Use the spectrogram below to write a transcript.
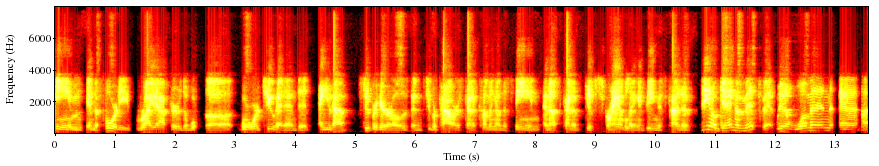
team in the 40s, right after the uh, World War II had ended, and you have superheroes and superpowers kind of coming on the scene and us kind of just scrambling and being this kind of you know gang of misfits. We had a woman uh,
